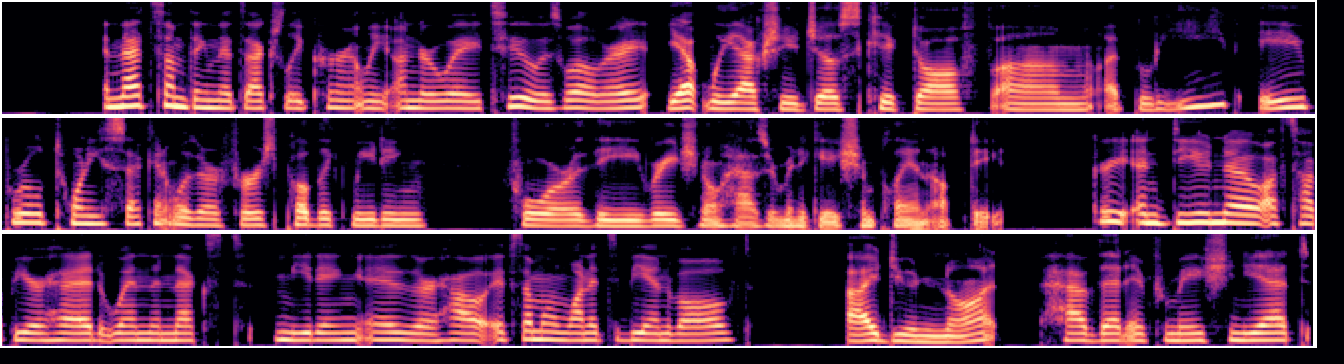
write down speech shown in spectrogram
And that's something that's actually currently underway too, as well, right? Yep, we actually just kicked off, um, I believe April 22nd was our first public meeting for the Regional Hazard Mitigation Plan update. Great. And do you know off top of your head when the next meeting is or how, if someone wanted to be involved? I do not have that information yet.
